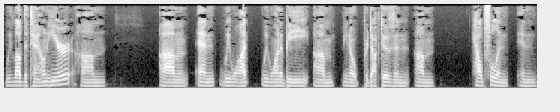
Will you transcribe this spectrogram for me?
we love the town here, um, um, and we want we want to be um, you know productive and helpful and and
